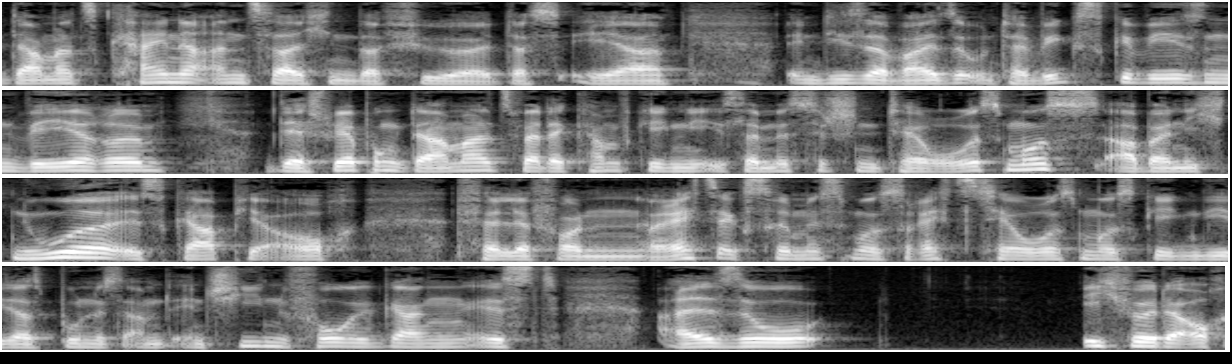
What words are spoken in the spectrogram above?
damals keine Anzeichen dafür, dass er in dieser Weise unterwegs gewesen wäre. Der Schwerpunkt damals war der Kampf gegen den islamistischen Terrorismus, aber nicht nur. Es gab ja auch Fälle von Rechtsextremismus, Rechtsterrorismus, gegen die das Bundesamt entschieden vorgegangen ist. Also ich würde auch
